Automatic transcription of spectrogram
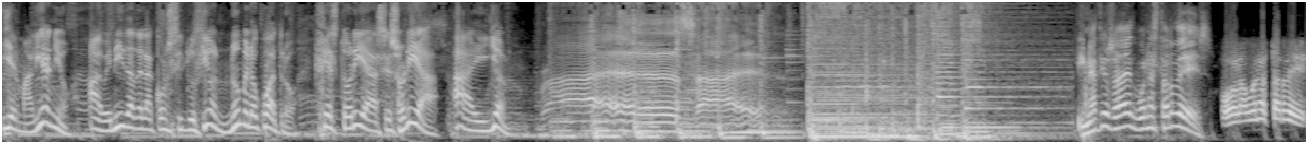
Y en Maliaño, Avenida de la Constitución número 4. Gestoría Asesoría Aillón. Ignacio Saez, buenas tardes. Hola, buenas tardes.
